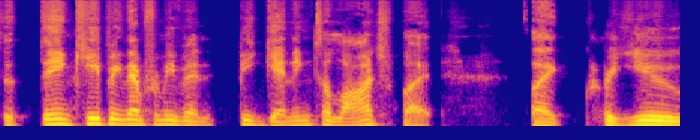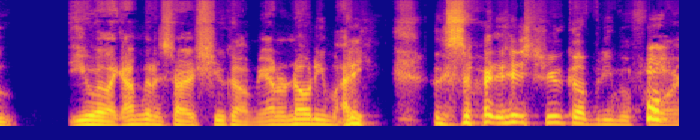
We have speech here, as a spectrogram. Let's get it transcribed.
the thing keeping them from even beginning to launch. But like for you, you were like, I'm going to start a shoe company. I don't know anybody who started a shoe company before,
